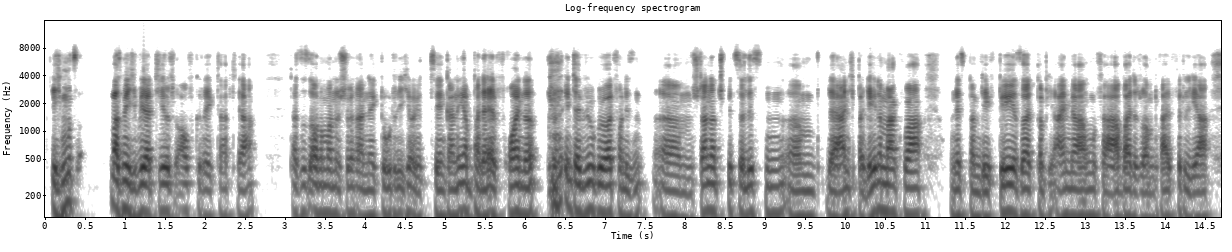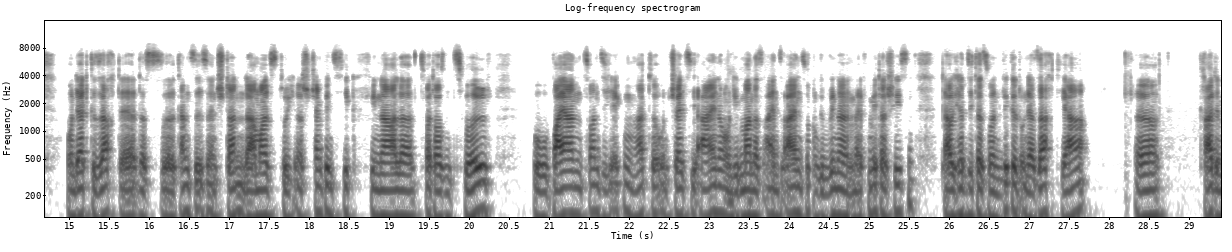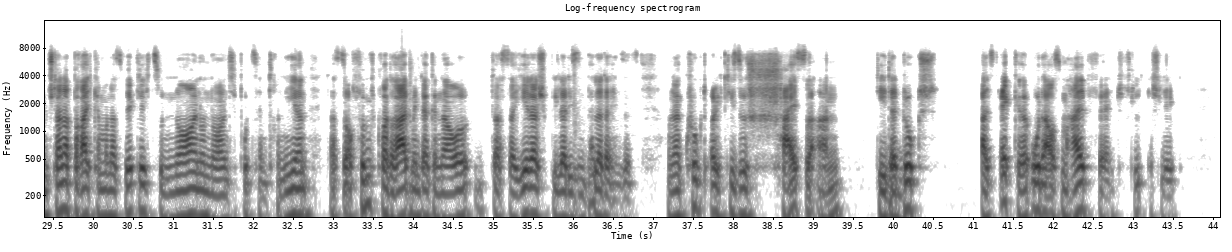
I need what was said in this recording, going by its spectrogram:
ich muss, was mich wieder tierisch aufgeregt hat, ja, das ist auch nochmal eine schöne Anekdote, die ich euch erzählen kann. Ich habe bei der Elf Freunde Interview gehört von diesem ähm, Standardspezialisten, ähm, der eigentlich bei Dänemark war und jetzt beim DFB seit, glaube ich, einem Jahr ungefähr arbeitet oder ein Dreivierteljahr. Und er hat gesagt, der, das äh, Ganze ist entstanden damals durch das Champions League-Finale 2012, wo Bayern 20 Ecken hatte und Chelsea eine und die machen das 1-1 und gewinnen dann im Elfmeterschießen. Dadurch hat sich das so entwickelt und er sagt, ja, äh, Gerade im Standardbereich kann man das wirklich zu 99 Prozent trainieren. Da hast du auch fünf Quadratmeter genau, dass da jeder Spieler diesen Bälle dahin setzt. Und dann guckt euch diese Scheiße an, die der Duxch als Ecke oder aus dem Halbfeld schlägt.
